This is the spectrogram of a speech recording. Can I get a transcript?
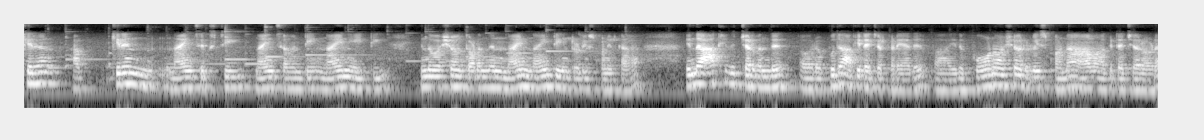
Kirin Kirin nine sixty nine seventy nine eighty இந்த வருஷம் தொடர்ந்து நைன் நைன்ட்டி இன்ட்ரடியூஸ் பண்ணியிருக்காங்க இந்த ஆர்கிடெக்சர் வந்து ஒரு புது ஆர்கிடெக்சர் கிடையாது. இது போன வருஷம் ரிலீஸ் பண்ண ஆம் ஆர்கிடெக்சரோட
